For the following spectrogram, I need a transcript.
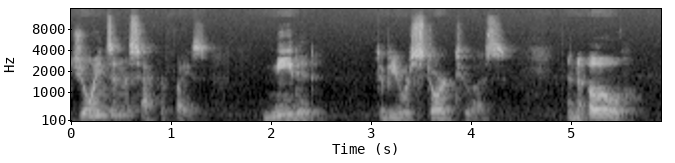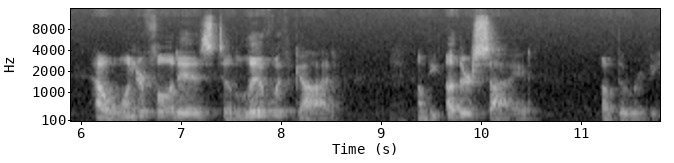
joins in the sacrifice needed to be restored to us. And oh, how wonderful it is to live with God on the other side of the ravine.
